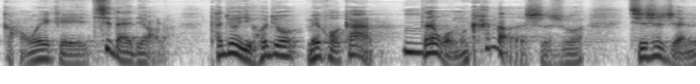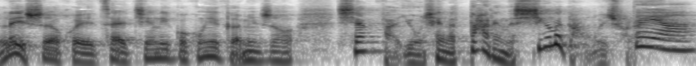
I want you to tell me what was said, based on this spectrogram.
岗位给替代掉了，他就以后就没活干了。但是我们看到的是说，其实人类社会在经历过工业革命之后，相反涌现了大量的新的岗位出来。对呀，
